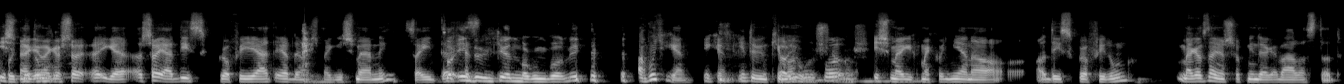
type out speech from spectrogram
Ismerje meg a, saj, igen, a saját diszk profilját érdemes megismerni, szerintem. Szóval induljunk ki önmagunkból, mi? Amúgy igen, igen, induljunk ki ja, magunkból, jogos. ismerjük meg, hogy milyen a, a diszk profilunk, meg az nagyon sok mindenre választod.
